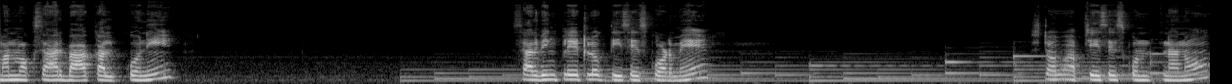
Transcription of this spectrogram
మనం ఒకసారి బాగా కలుపుకొని సర్వింగ్ ప్లేట్లోకి తీసేసుకోవడమే. స్టవ్ ఆఫ్ చేసేసుకుంటున్నాను.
